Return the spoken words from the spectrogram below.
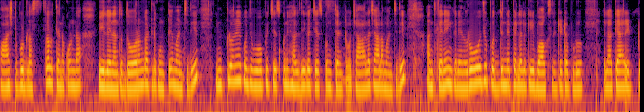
ఫాస్ట్ ఫుడ్లు అస్సలు తినకుండా వీలైనంత దూరంగా అట్లా ఉంటే మంచిది. ఇంట్లోనే కొంచెం ఓపిక చేసుకుని హెల్తీగా చేసుకుని తినటం చాలా చాలా మంచిది. అందుకనే ఇంకా నేను రోజు పొద్దున్నే పిల్లలకి బాక్స్ పెట్టేటప్పుడు ఇలా క్యారెట్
